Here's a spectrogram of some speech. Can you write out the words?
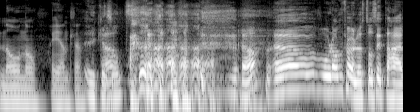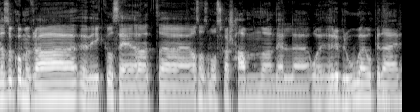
no-no egentlig. Ikke Ja. sant? Ja, Uh, Hvordan føles det å sitte her og så komme fra Øvik og se at uh, sånn som Oskarshamn og en del uh, Ørebro er oppi der?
